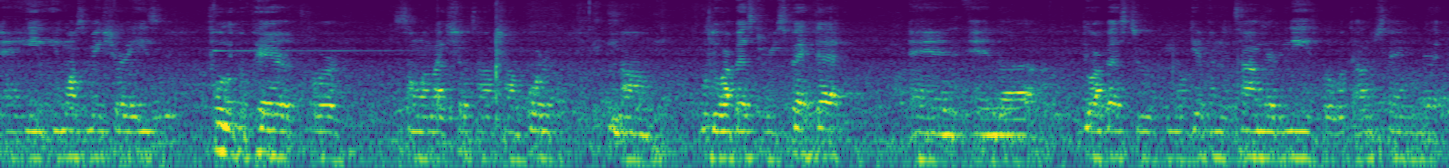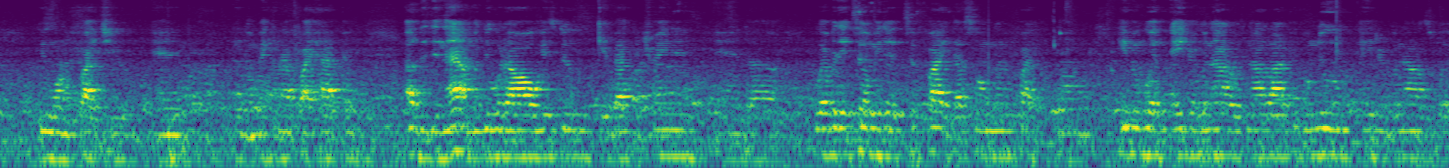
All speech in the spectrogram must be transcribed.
and he, he wants to make sure that he's fully prepared for someone like Showtime, Shawn Porter. Um, we'll do our best to respect that and and uh, do our best to you know give him the time that he needs, but with the understanding that we want to fight you and you know making that fight happen. Other than that, I'm gonna do what I always do: get back to training and uh, whoever they tell me to, to fight, that's who I'm gonna fight. Um, even with Adrian Granados, not a lot of people knew Adrian Granados, but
